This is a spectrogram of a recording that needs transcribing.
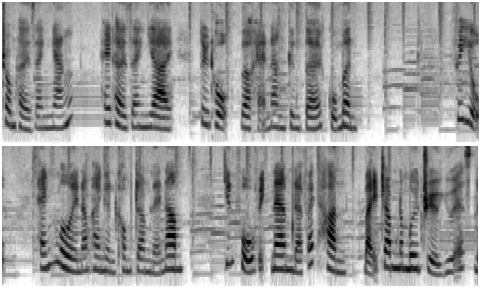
trong thời gian ngắn hay thời gian dài tùy thuộc vào khả năng kinh tế của mình. Ví dụ, tháng 10 năm 2005, chính phủ Việt Nam đã phát hành 750 triệu USD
